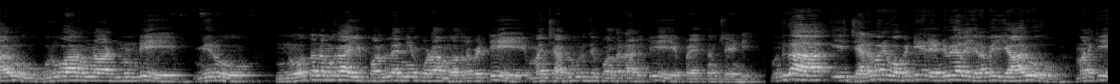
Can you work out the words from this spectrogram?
ఆరు గురువారం నాడు నుండి మీరు నూతనంగా ఈ పనులన్నీ కూడా మొదలుపెట్టి మంచి అభివృద్ధి పొందడానికి ప్రయత్నం చేయండి. ముందుగా ఈ జనవరి ఒకటి రెండు వేల ఇరవై ఆరు మనకి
